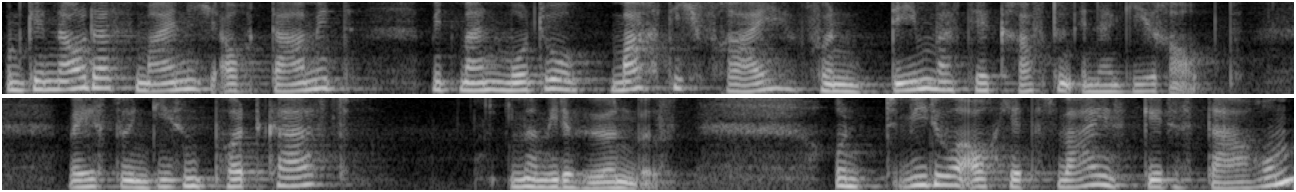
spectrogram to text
Und genau das meine ich auch damit, mit meinem Motto, mach dich frei von dem, was dir Kraft und Energie raubt welches du in diesem Podcast immer wieder hören wirst. Und wie du auch jetzt weißt, geht es darum,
